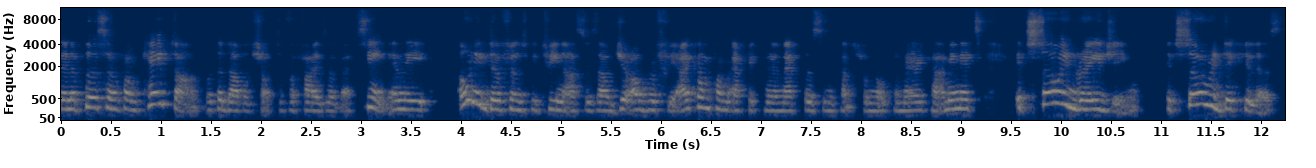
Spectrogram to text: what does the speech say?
than a person from Cape Town with a double shot of the Pfizer vaccine. And the only difference between us is our geography. I come from Africa and that person comes from North America. I mean, it's it's so enraging. It's so ridiculous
